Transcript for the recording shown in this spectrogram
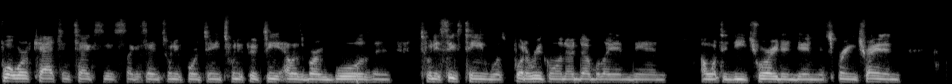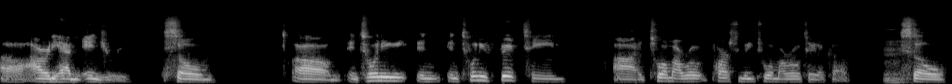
Fort Worth Cats in Texas, like I said, in 2014, 2015, Ellisburg Bulls, and 2016 was Puerto Rico on their double A, and then I went to Detroit, and then in spring training, uh, I already had an injury. So um, in 20 in, in 2015, I tore my ro- partially tore my rotator cuff. Mm. So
